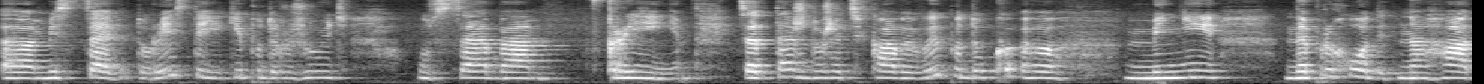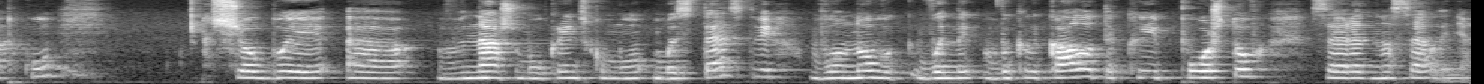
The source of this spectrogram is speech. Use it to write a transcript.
е, місцеві туристи, які подорожують у себе в країні. Це теж дуже цікавий випадок. Е, Мені не приходить на гадку, щоб е, в нашому українському мистецтві воно викликало такий поштовх серед населення.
